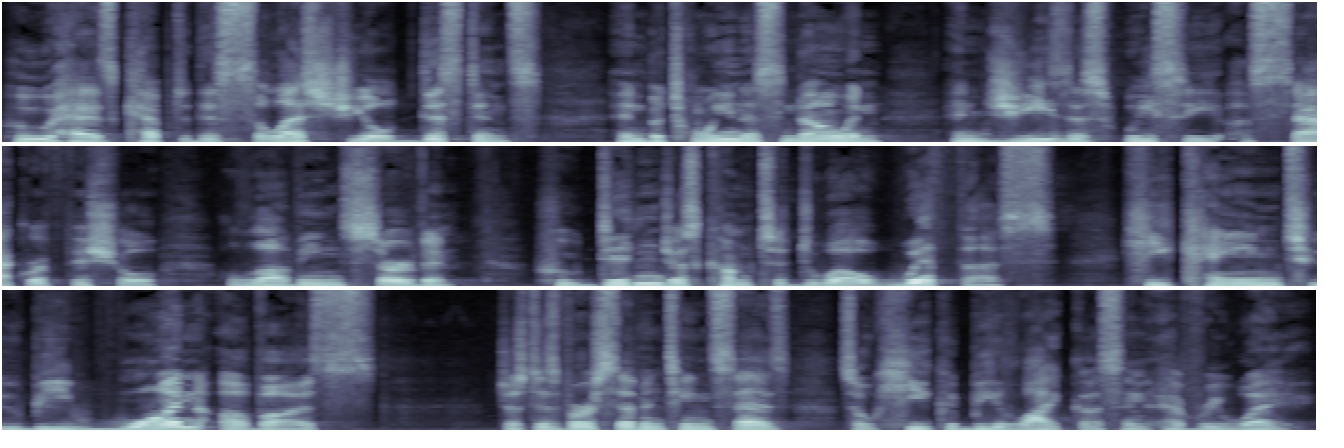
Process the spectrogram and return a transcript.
who has kept this celestial distance in between us. No, in, in Jesus, we see a sacrificial, loving servant who didn't just come to dwell with us, he came to be one of us just as verse 17 says, so he could be like us in every way.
